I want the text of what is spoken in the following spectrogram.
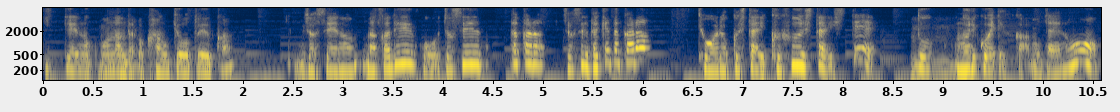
一定の、こう、なんだろう、環境というか、女性の中で、こう、女性だから、女性だけだから、協力したり、工夫したりして、どう乗り越えていくかみたいの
